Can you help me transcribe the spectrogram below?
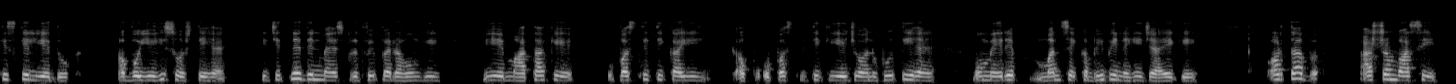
किसके लिए दुख? अब वो यही सोचती है कि जितने दिन मैं इस पृथ्वी पर रहूँगी, ये माता के उपस्थिति का ही उपस्थिति की ये जो अनुभूति है, वो मेरे मन से कभी भी नहीं जाएगी। और तब आश्रमवासी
